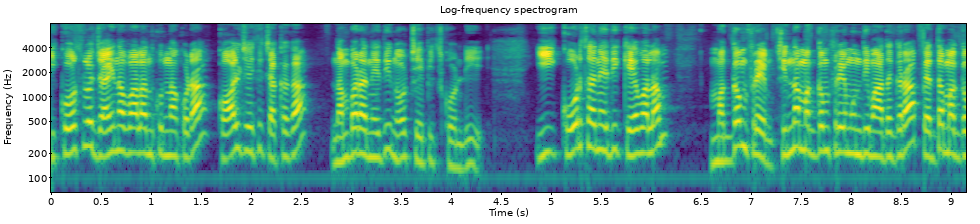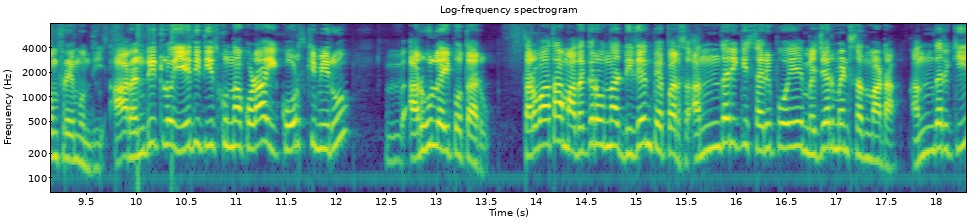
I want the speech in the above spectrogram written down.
ఈ కోర్సులో జాయిన్ అవ్వాలనుకున్నా కూడా కాల్ చేసి చక్కగా నంబర్ అనేది నోట్ చేయించుకోండి. ఈ కోర్స్ అనేది కేవలం మగ్గం ఫ్రేమ్ చిన్న మగ్గం ఫ్రేమ్ ఉంది మా దగ్గర పెద్ద మగ్గం ఫ్రేమ్ ఉంది. ఆ రెండిట్లో ఏది తీసుకున్నా కూడా ఈ కోర్స్కి మీరు అర్హులు అయిపోతారు తర్వాత మా దగ్గర ఉన్న డిజైన్ పేపర్స్ అందరికీ సరిపోయే మెజర్మెంట్స్ అన్నమాట. అందరికీ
